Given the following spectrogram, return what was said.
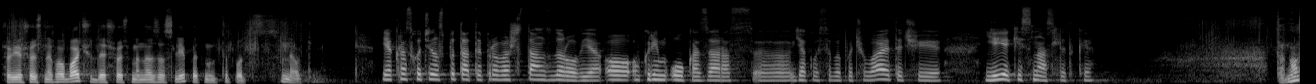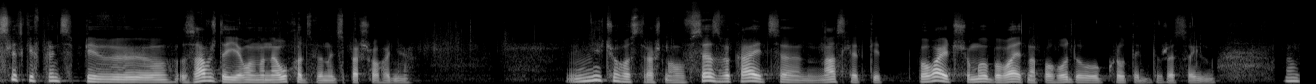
Щоб я щось не побачу, де щось мене засліпить, ну, типу, це не окей. Якраз хотіла спитати про ваш стан здоров'я. Окрім ока, зараз е, як ви себе почуваєте? Чи є якісь наслідки? Та наслідки, в принципі, завжди є. Вон мене ухо дзвонить з першого дня. Нічого страшного, все звикається, наслідки. Бувають шуми, бувають на погоду крутить дуже сильно. Ну,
